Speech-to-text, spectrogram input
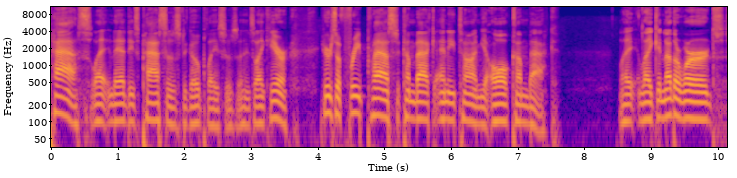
pass. Like they had these passes to go places, and he's like, "Here, here's a free pass to come back anytime. You all come back." Like, like in other words,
